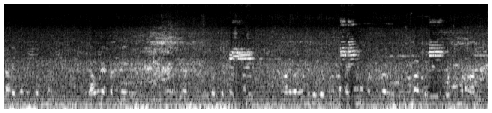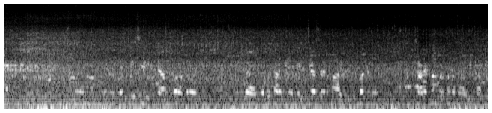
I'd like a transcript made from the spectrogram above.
చాలా ఇబ్బంది అయిపోతున్నాను ఎవరు ఎక్కడ నాలుగు రోజులు రోజుల పైన అందరూ ప్రభుత్వానికి హెల్ప్ చేస్తారని మా ఇబ్బందులు చాలా ఇబ్బంది పడుతున్నాను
